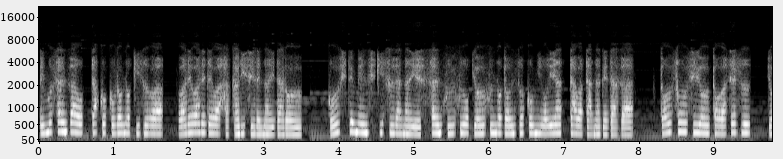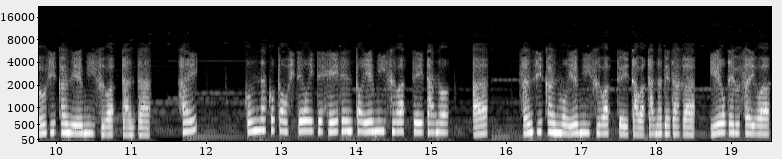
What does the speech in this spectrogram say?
M さんが負った心の傷は、我々では計り知れないだろう。こうして面識すらない S さん夫婦を恐怖のどん底に追いやった渡辺だが、逃走しようとはせず、長時間家に居座ったんだ。はいこんなことをしておいて平然と家に居座っていたの。ああ。3時間も家に居座っていた渡辺だが、家を出る際は、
